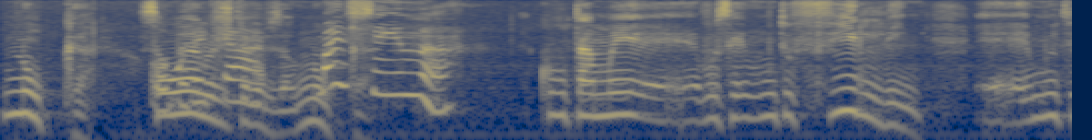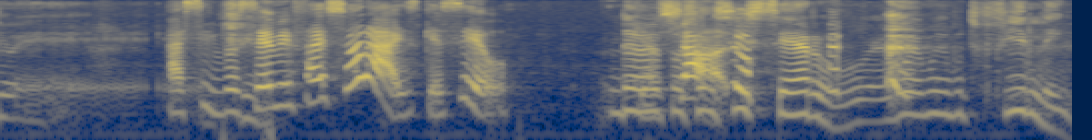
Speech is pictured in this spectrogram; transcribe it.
Nunca. São Obrigada. anos de televisão, nunca. Imagina. Com o tamanho, é, você é muito feeling. É, é muito. É, assim, você me faz chorar, esqueceu? Não, eu estou sendo sincero, é, é muito feeling.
